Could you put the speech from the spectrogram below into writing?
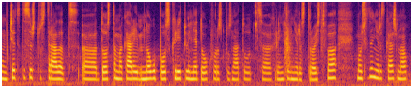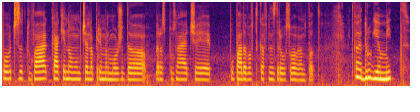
Момчетата също страдат а, доста, макар и много по-скрито и не толкова разпознато от а, хранителни разстройства. Може ли да ни разкажеш малко повече за това как едно момче, например, може да разпознае, че попада в такъв нездравословен път? Това е другия мит,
